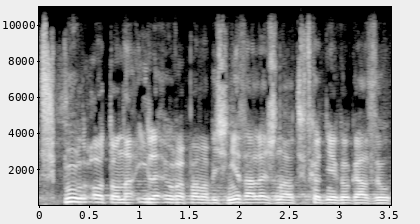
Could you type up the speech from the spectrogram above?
spór o to, na ile Europa ma być niezależna od wschodniego gazu,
